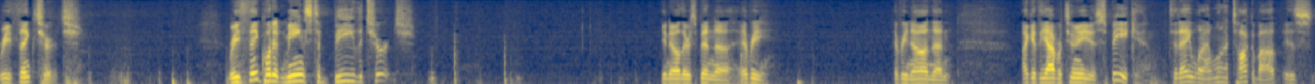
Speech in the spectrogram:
Rethink church. Rethink what it means to be the church. You know, there's been uh, every every now and then I get the opportunity to speak. Today, what I want to talk about is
